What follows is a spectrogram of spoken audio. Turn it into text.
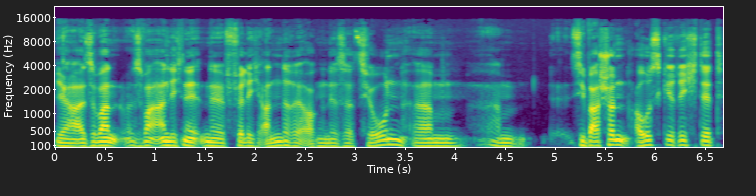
Ja, also war, es war eigentlich eine, eine völlig andere Organisation. Ähm, ähm, sie war schon ausgerichtet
